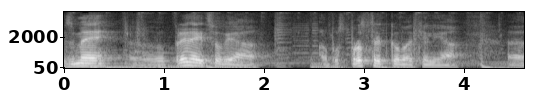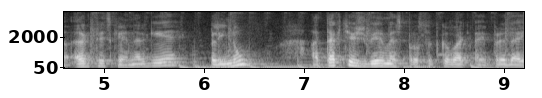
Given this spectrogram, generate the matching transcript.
Sme e, predajcovia alebo sprostredkovateľia e, elektrickej energie, plynu a taktiež vieme sprostredkovať aj predaj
